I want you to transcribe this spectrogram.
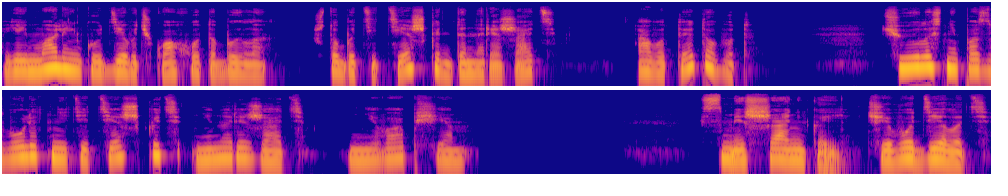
Ей маленькую девочку охота было, чтобы тетешкать да наряжать. А вот это вот... Чуялась не позволит ни тетешкать, ни наряжать. Ни вообще. С Мишанькой чего делать?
